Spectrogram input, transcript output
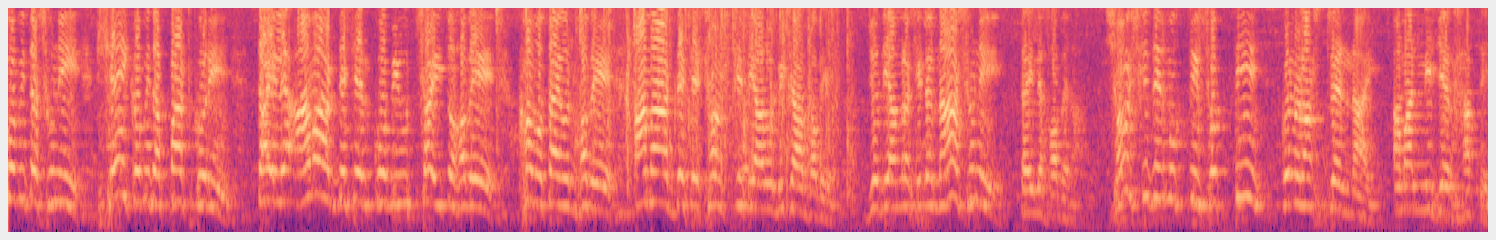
কবিতা শুনি, সেই কবিতা পাঠ করি, তাইলে আমার দেশের কবি উৎসাহিত হবে, ক্ষমতায়ন হবে, আমার দেশের সংস্কৃতি আরও বিচার হবে। যদি আমরা সেটা না শুনি, তাইলে হবে না। সংস্কৃতির মুক্তির শক্তি কোন রাষ্ট্রের নাই, আমার নিজের হাতে।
